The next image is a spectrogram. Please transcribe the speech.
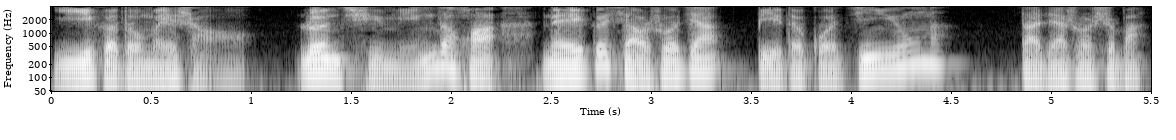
一个都没少。论取名的话，哪个小说家比得过金庸呢？大家说是吧？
